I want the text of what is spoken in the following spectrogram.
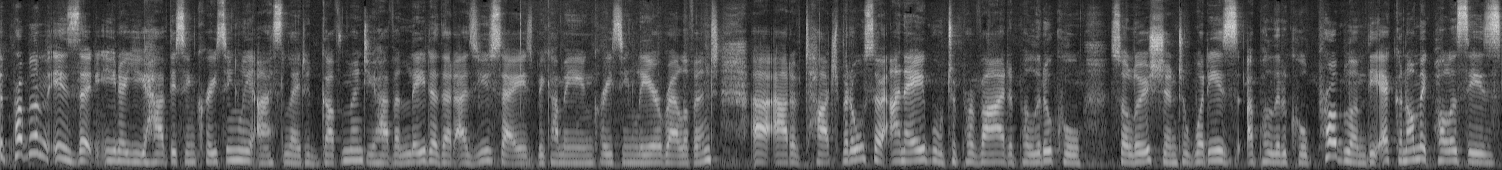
The problem is that you know you have this increasingly isolated government. You have a leader that, as you say, is becoming increasingly irrelevant, uh, out of touch, but also unable to provide a political solution to what is a political problem. The economic policies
